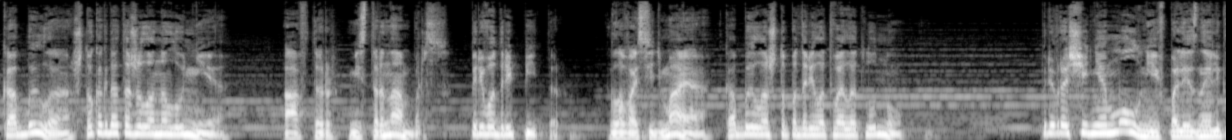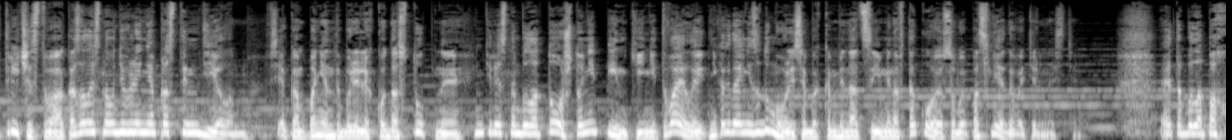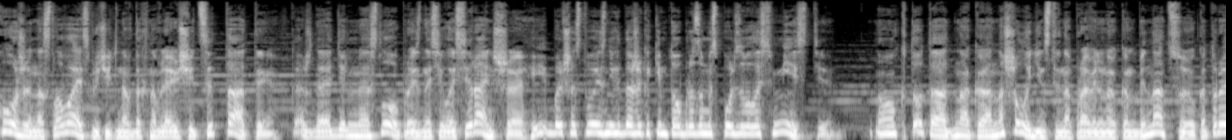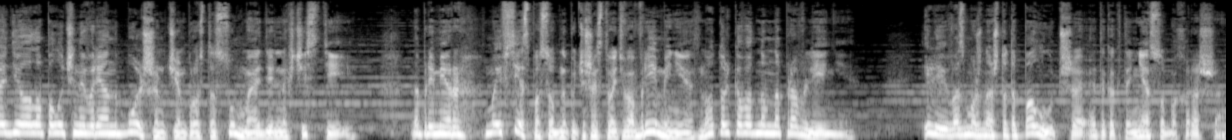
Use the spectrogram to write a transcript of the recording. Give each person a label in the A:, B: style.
A: Кобыла, что когда-то жила на Луне. Автор Мистер Намберс. Перевод Репитер. Глава 7. Кобыла, что подарила Твайлайт Луну. Превращение молнии в полезное электричество оказалось на удивление простым делом. Все компоненты были легко доступны. Интересно было то, что ни Пинки, ни Твайлайт никогда не задумывались об их комбинации именно в такой особой последовательности. Это было похоже на слова исключительно вдохновляющие цитаты. Каждое отдельное слово произносилось и раньше, и большинство из них даже каким-то образом использовалось вместе. Но кто-то, однако, нашел единственно правильную комбинацию, которая делала полученный вариант большим, чем просто суммой отдельных частей. Например, мы все способны путешествовать во времени, но только в одном направлении. Или, возможно, что-то получше, это как-то не особо хорошо.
